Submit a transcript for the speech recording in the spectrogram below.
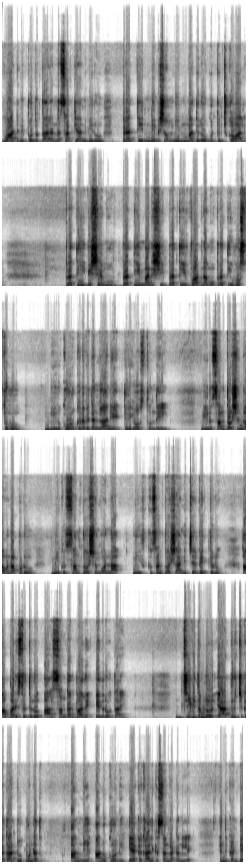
వాటిని పొందుతారన్న సత్యాన్ని మీరు ప్రతి నిమిషం మీ మదిలో గుర్తుంచుకోవాలి. ప్రతి విషయము ప్రతి మనిషి ప్రతి వర్ణము ప్రతి వస్తువు మీరు కోరుకున్న విధంగానే తిరిగి వస్తుంది. మీరు సంతోషంగా ఉన్నప్పుడు మీకు సంతోషంగా ఉన్న మీకు సంతోషాన్ని ఇచ్చే వ్యక్తులు ఆ పరిస్థితులు ఆ సందర్భాలే ఎదురవుతాయి. జీవితంలో యాదృచ్ఛికత అంటూ ఉండదు. అన్ని అనుకోని ఏకకాలిక సంఘటనలే. ఎందుకంటే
